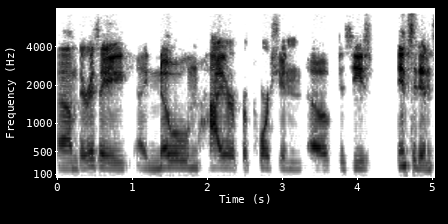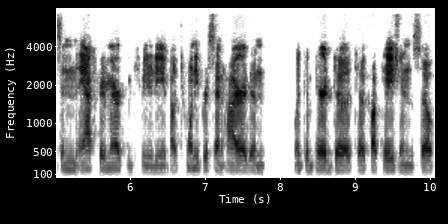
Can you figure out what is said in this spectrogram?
um, there is a, a known higher proportion of disease incidence in the African American community, about 20% higher than when compared to, to Caucasians. So,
